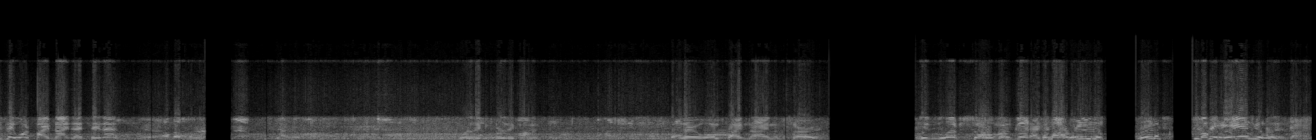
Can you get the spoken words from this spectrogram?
Why did I say 159? Did I say that? Yeah, I'm about Where are they, where are they coming? They're 159. I'm sorry. His left shoulder. I'm good. I Come on. got We need rid to. Where the f- is Fucking the ambulance? guy.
